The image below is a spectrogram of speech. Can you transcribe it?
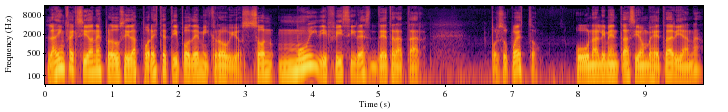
Las infecciones producidas por este tipo de microbios son muy difíciles de tratar. Por supuesto, una alimentación vegetariana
